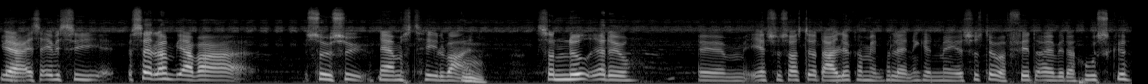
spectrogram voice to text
Ja, altså jeg vil sige, selvom jeg var søsyg nærmest hele vejen, Mm. mm. så nød jeg det jo. Øhm, jeg synes også, det var dejligt at komme ind på land igen, men jeg synes, det var fedt, og jeg vil da huske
